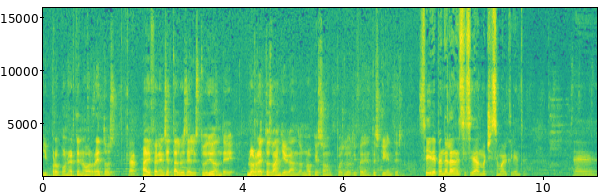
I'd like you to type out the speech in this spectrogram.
y proponerte nuevos retos a diferencia tal vez del estudio donde los retos van llegando, ¿no? Que son pues los diferentes clientes. Sí, depende de la necesidad muchísimo del cliente. Eh,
